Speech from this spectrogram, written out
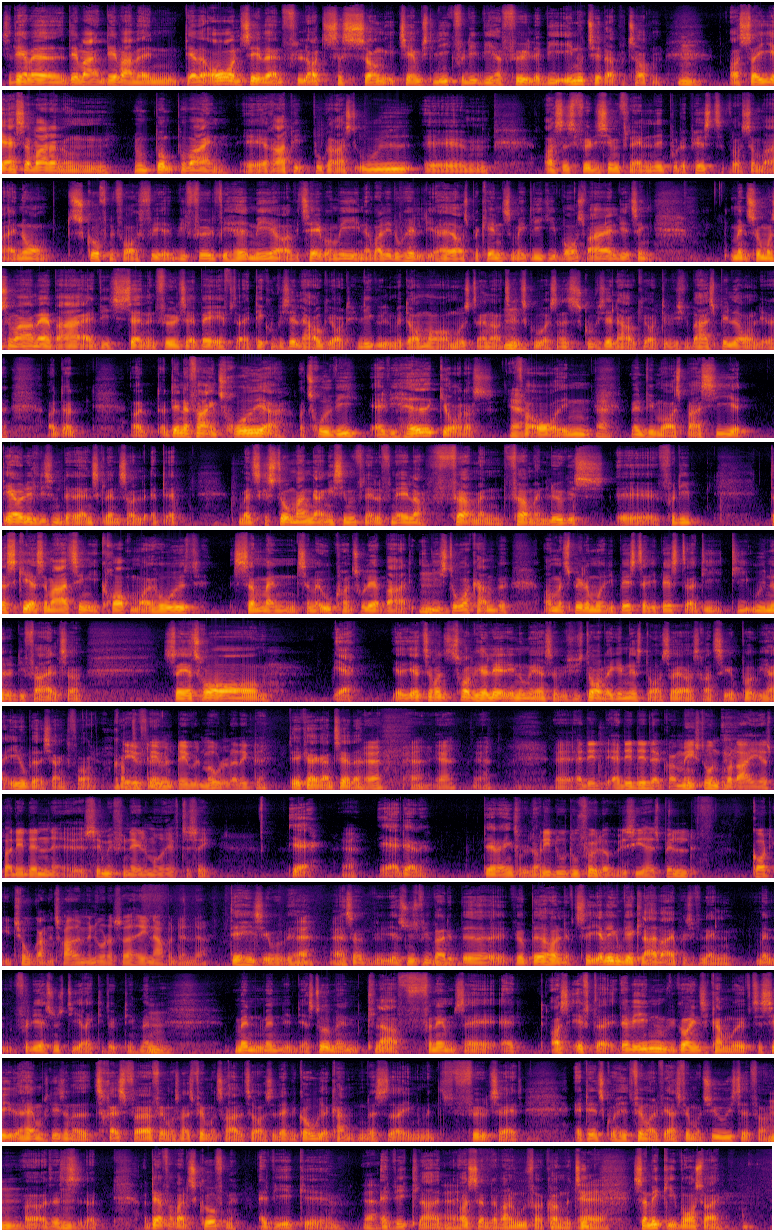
så det har været, det var, det har været, en, det har været overordnet set været en flot sæson i Champions League, fordi vi har følt, at vi er endnu tættere på toppen. Mm. Og så ja, så var der nogle, nogle bump på vejen. Øh, Rapid Bukarest ude, øh, og så selvfølgelig semifinalen nede i Budapest, hvor, som var enormt skuffende for os, fordi vi følte, vi havde mere, og vi taber med en, og var lidt uheldige, og havde også kendt, som ikke lige gik vores vej, alle de her ting. Men summa summarum er bare, at vi sad med en følelse af bagefter, at det kunne vi selv have afgjort, ligegyldigt med dommer og modstandere og mm. tilskuere, så skulle vi selv have afgjort det, hvis vi bare havde spillet ordentligt. Og, og, og, og den erfaring troede jeg, og troede vi, at vi havde gjort os ja. fra året inden. Ja. Men vi må også bare sige, at det er jo lidt ligesom det danske landshold, at, at man skal stå mange gange i semifinaler og finaler, før man, før man lykkes. Øh, fordi der sker så meget ting i kroppen og i hovedet, som, man, som er ukontrollerbart mm. i de mm. store kampe, og man spiller mod de bedste af de bedste, og de, de udnytter de fejl. Så, så jeg tror, ja, jeg, jeg, tror, jeg tror, vi har lært endnu mere, så hvis vi står der igen næste år, så er jeg også ret sikker på, at vi har endnu bedre chance for at komme det er, til det er, vel, det er vel målet, er det ikke det? Det kan jeg garantere dig. Ja, ja, ja. ja. Er det, er det det, der gør mest ondt på dig, Jesper? Er det den uh, semifinale mod FTC? Ja. ja, ja det er det. Det er der ingen tvivl om. Fordi du, du føler, hvis I havde spillet godt i to gange 30 minutter, så havde I nappet den der. Det er helt sikkert, vi havde. Ja, ja. Altså, jeg synes, vi var det bedre, vi var bedre hold end FTC. Jeg ved ikke, om vi har klaret vej på finalen, men, fordi jeg synes, de er rigtig dygtige. Men, mm. men, men jeg stod med en klar fornemmelse af, at også efter, da vi inden vi går ind til kampen mod FTC, der havde jeg måske sådan noget 60, 40, 65, 35 til os, og da vi går ud af kampen, der sidder en med en følelse af, at at den skulle hedde 75-25 i stedet for. Mm. Og, og, det, mm. og, og derfor var det skuffende, at vi ikke, øh, ja. at vi ikke klarede den, ja, ja. også selvom der var nogle udefrakommende ting, ja, ja. som ikke gik vores vej.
